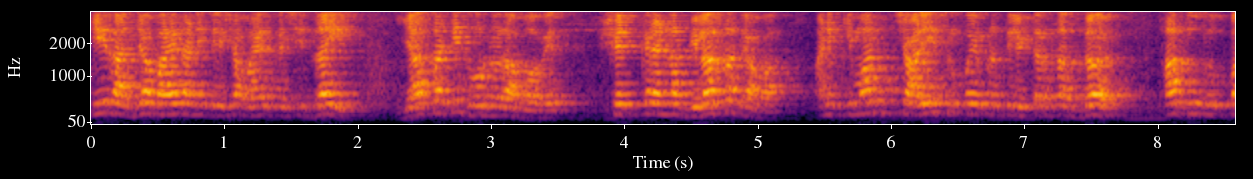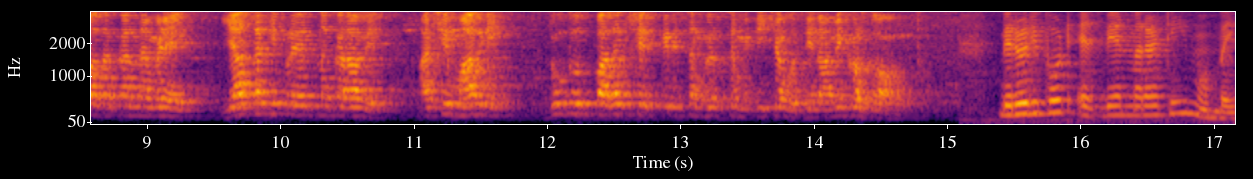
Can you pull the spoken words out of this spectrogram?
ही राज्याबाहेर आणि देशाबाहेर कशी जाईल यासाठी धोरणं राबवावेत. शेतकऱ्यांना दिलासा द्यावा आणि किमान चाळीस रुपये प्रति लिटरचा दर हा दूध उत्पादकांना मिळेल यासाठी प्रयत्न करावेत अशी मागणी दूध उत्पादक शेतकरी संघर्ष समितीच्या वतीनं आम्ही करतो आहोत. Bureau report S B N Marathi Mumbai.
